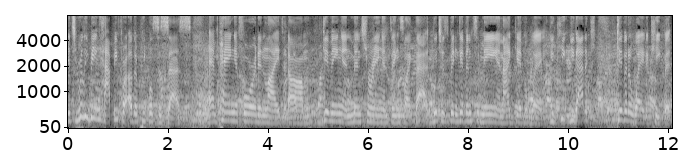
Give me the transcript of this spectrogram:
it's really being happy for other people's success and paying it forward in life, um, giving and mentoring and things like that, which has been given to me and I give away. You keep you got to give it away to keep it.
